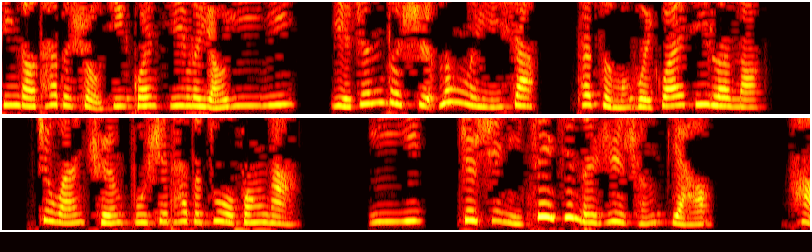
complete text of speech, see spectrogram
听到他的手机关机了，姚依依也真的是愣了一下。他怎么会关机了呢？这完全不是他的作风啊！依依，这是你最近的日程表。好，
